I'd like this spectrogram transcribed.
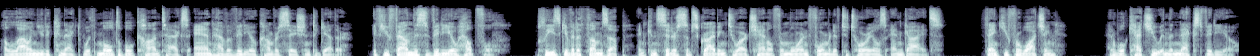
allowing you to connect with multiple contacts and have a video conversation together. If you found this video helpful, please give it a thumbs up and consider subscribing to our channel for more informative tutorials and guides. Thank you for watching, and we'll catch you in the next video.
